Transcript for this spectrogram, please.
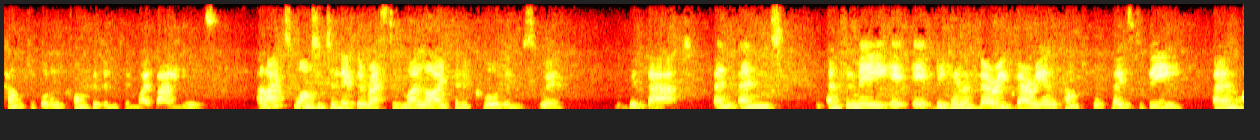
comfortable and confident in my values. And I just wanted to live the rest of my life in accordance with, with that. And, and, and for me, it, it became a very, very uncomfortable place to be um, mm. and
